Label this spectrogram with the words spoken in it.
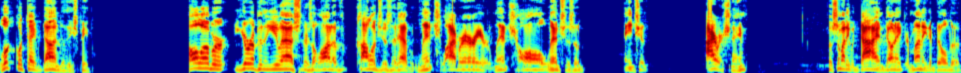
Look what they've done to these people. All over Europe and the U.S., there's a lot of colleges that have Lynch Library or Lynch Hall. Lynch is an ancient Irish name. So somebody would die and donate their money to build a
